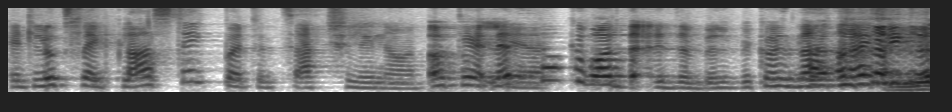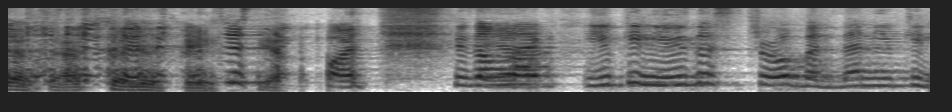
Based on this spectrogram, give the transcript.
it looks like plastic, but it's actually not. Okay, let's Yeah. talk about the edible because that's I think Yes, that's the absolutely. interesting Yeah. part. Because I'm Yeah. like, you can use a straw, but then you can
